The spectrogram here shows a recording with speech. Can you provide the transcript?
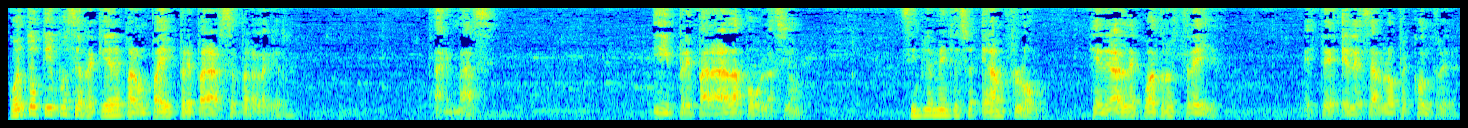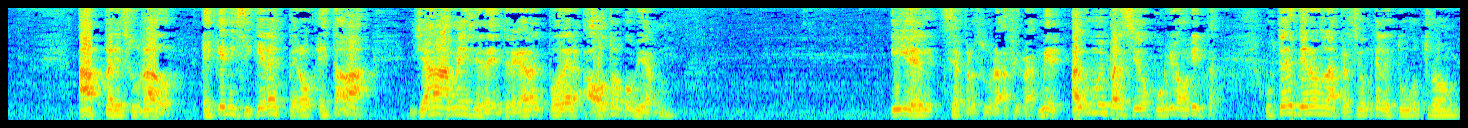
¿cuánto tiempo se requiere para un país prepararse para la guerra? Armarse y preparar a la población. Simplemente eso eran flojos. General de cuatro estrellas, este Elezar López Contreras. Apresurado. Es que ni siquiera esperó. Estaba ya a meses de entregar el poder a otro gobierno y él se apresura a firmar. Mire, algo muy parecido ocurrió ahorita. Ustedes vieron la presión que le tuvo Trump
